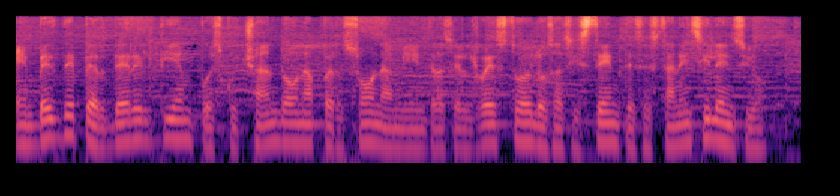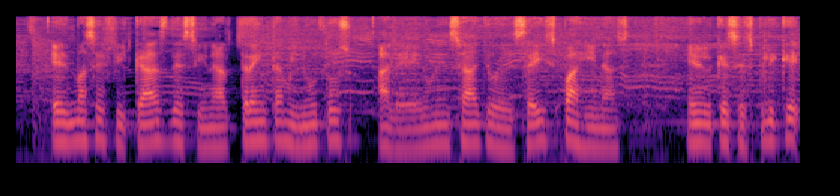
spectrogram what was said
en vez de perder el tiempo escuchando a una persona mientras el resto de los asistentes están en silencio, es más eficaz destinar 30 minutos a leer un ensayo de 6 páginas en el que se explique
